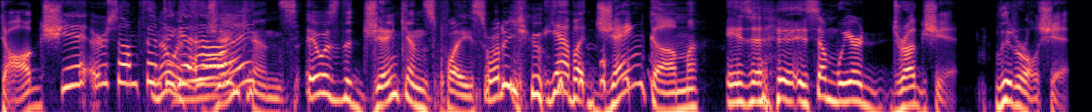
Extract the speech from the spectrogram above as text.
dog shit or something No, to it's get high. Jenkins. It was the Jenkins place. What are you? yeah but jenkem is a, is some weird drug shit literal shit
